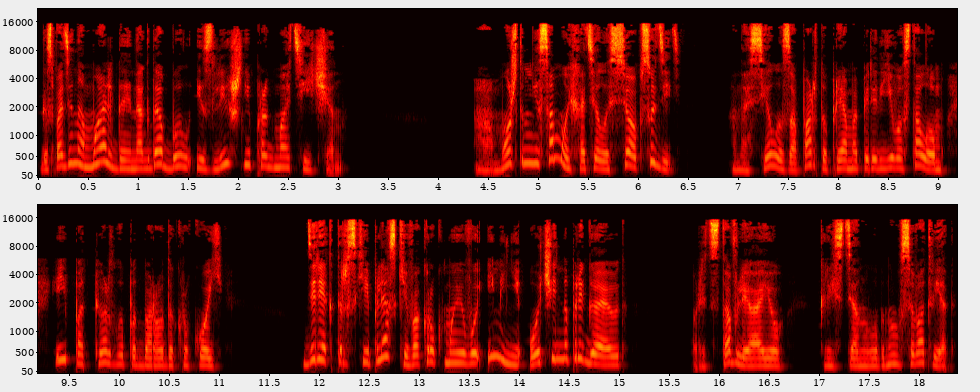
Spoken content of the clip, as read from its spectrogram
Господин Амальда иногда был излишне прагматичен. «А может, мне самой хотелось все обсудить?» Она села за парту прямо перед его столом и подперла подбородок рукой. Директорские пляски вокруг моего имени очень напрягают. Представляю, Кристиан улыбнулся в ответ.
